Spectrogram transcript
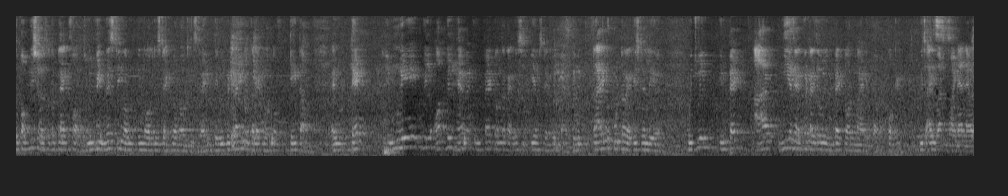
the publishers or the platforms will be investing on in all these technologies, right? They will be trying to collect a lot of data, and that may will or will have an impact on the kind of CPMs that will buy. They will try to put an additional layer, which will impact our we as advertiser will impact on my uh, pocket, which I One point I never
